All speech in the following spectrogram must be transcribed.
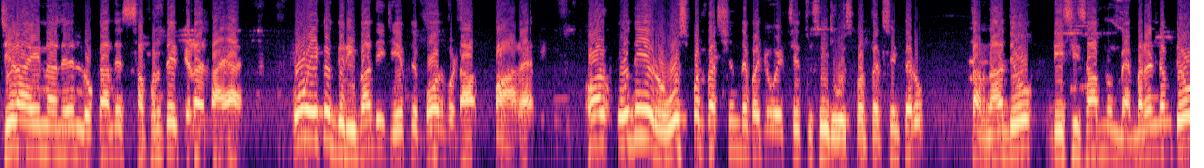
ਜਿਹੜਾ ਇਹਨਾਂ ਨੇ ਲੋਕਾਂ ਦੇ ਸਫ਼ਰ ਤੇ ਜਿਹੜਾ ਲਾਇਆ ਹੈ, ਉਹ ਇੱਕ ਗਰੀਬਾਂ ਦੀ ਜੇਬ ਤੇ ਬਹੁਤ ਵੱਡਾ ਭਾਰ ਹੈ ਔਰ ਉਹਦੇ ਰੋਸ ਪ੍ਰਦਰਸ਼ਨ ਦੇ ਵਜੋਂ ਇੱਥੇ ਤੁਸੀਂ ਰੋਸ ਪ੍ਰਦਰਸ਼ਨ ਕਰੋ, ਧਰਨਾ ਦਿਓ, ਡੀਸੀ ਸਾਹਿਬ ਨੂੰ ਮੈਮੋਰੈਂਡਮ ਦਿਓ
